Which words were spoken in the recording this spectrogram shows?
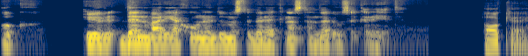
Och ur den variationen du måste beräkna standardosäkerhet. Okej. Okay.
